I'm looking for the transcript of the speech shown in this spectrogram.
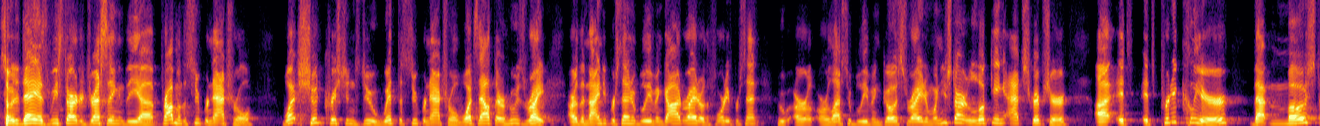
So today, as we start addressing the uh, problem of the supernatural, what should Christians do with the supernatural? What's out there? Who's right? Are the 90% who believe in God right? Or the 40% who or, or less who believe in ghosts, right? And when you start looking at Scripture, uh, it's it's pretty clear that most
